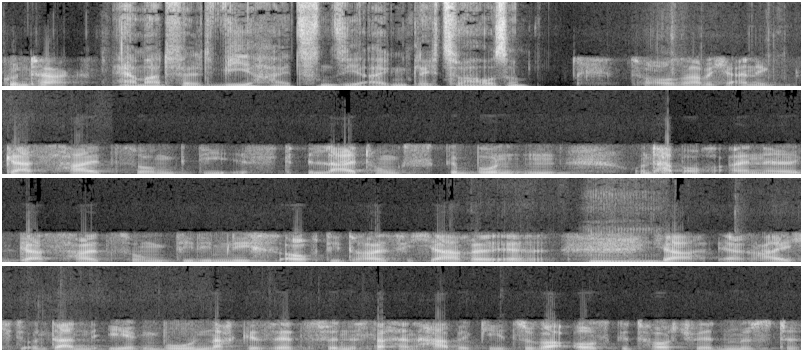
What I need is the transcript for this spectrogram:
Guten Tag. Herr Mattfeld, wie heizen Sie eigentlich zu Hause? Zu Hause habe ich eine Gasheizung, die ist leitungsgebunden und habe auch eine Gasheizung, die demnächst auch die 30 Jahre er, mhm. ja, erreicht und dann irgendwo nach Gesetz, wenn es nach Herrn Habe geht, sogar ausgetauscht werden müsste,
